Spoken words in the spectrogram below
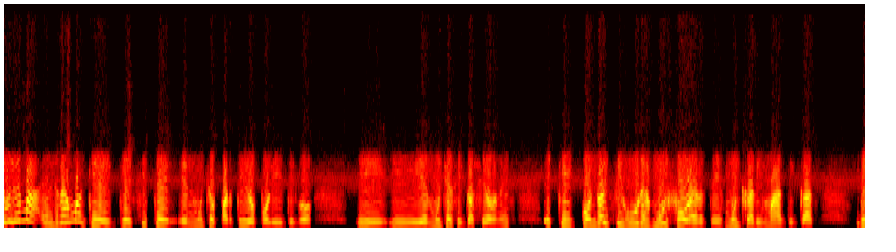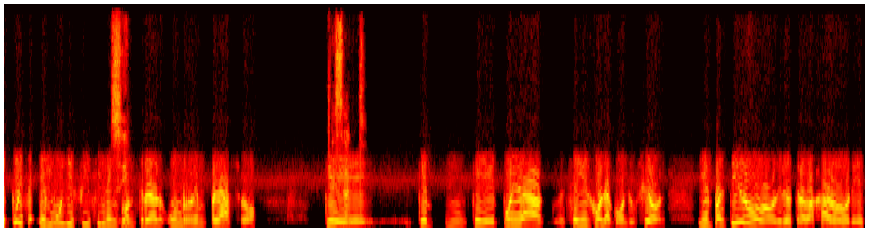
problema, el drama que, que existe en muchos partidos políticos y, y en muchas situaciones es que cuando hay figuras muy fuertes, muy carismáticas, después es muy difícil encontrar un reemplazo que, que, que pueda seguir con la conducción. Y el Partido de los Trabajadores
